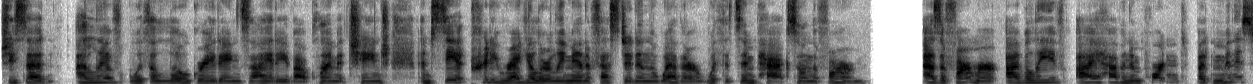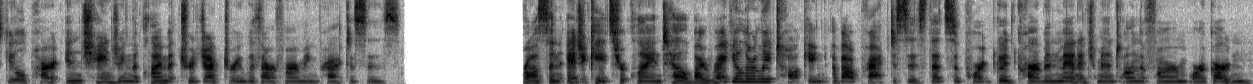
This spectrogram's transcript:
She said, I live with a low grade anxiety about climate change and see it pretty regularly manifested in the weather with its impacts on the farm. As a farmer, I believe I have an important but minuscule part in changing the climate trajectory with our farming practices. Rawson educates her clientele by regularly talking about practices that support good carbon management on the farm or garden.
